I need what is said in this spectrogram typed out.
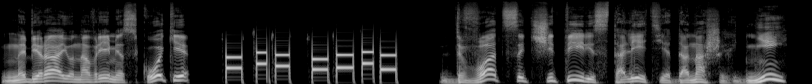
Набираю на время скоки 24 столетия до наших дней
